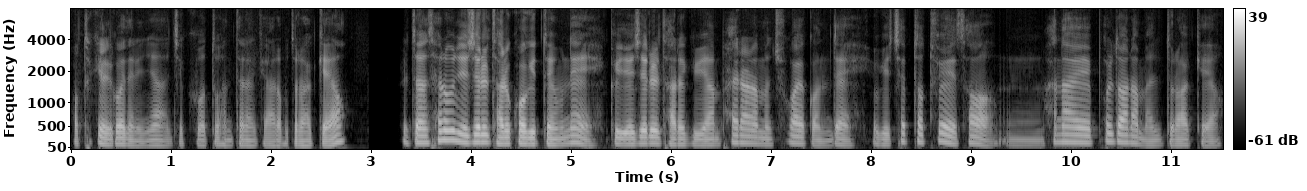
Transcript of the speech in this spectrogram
어떻게 읽어야 되느냐? 이제 그것도 간단하게 알아보도록 할게요. 일단 새로운 예제를 다룰 거기 때문에 그 예제를 다루기 위한 파일 하나만 추가할 건데 여기 챕터 2에서 음, 하나의 폴더 하나 만들도록 할게요.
